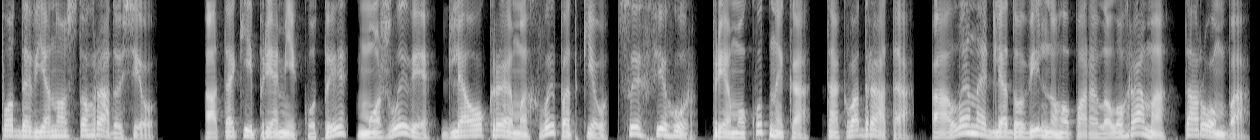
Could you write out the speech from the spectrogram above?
по 90 градусів. А такі прямі кути можливі для окремих випадків цих фігур прямокутника та квадрата, але не для довільного паралелограма та ромба.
